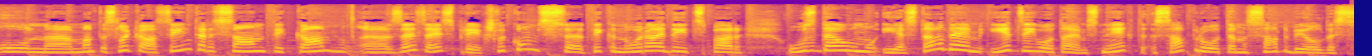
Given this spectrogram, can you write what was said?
Un uh, man tas likās interesanti, ka uh, ZZS priekšlikums tika noraidīts par uzdevumu iestādēm iedzīvotājiem sniegt saprotamas atbildes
